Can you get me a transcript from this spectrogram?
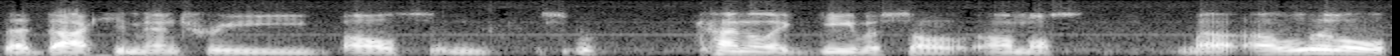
That documentary also kind of like gave us a, almost a, a little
